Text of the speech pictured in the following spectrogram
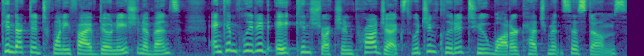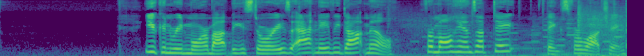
conducted 25 donation events, and completed eight construction projects, which included two water catchment systems. You can read more about these stories at Navy.mil. From All Hands Update, thanks for watching.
